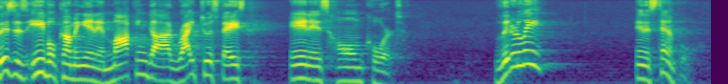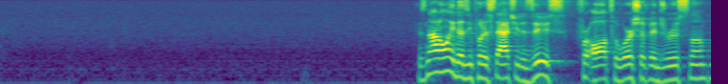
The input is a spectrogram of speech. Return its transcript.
This is evil coming in and mocking God right to his face in his home court. Literally, in his temple. Because not only does he put a statue to Zeus for all to worship in Jerusalem,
